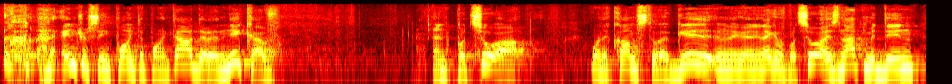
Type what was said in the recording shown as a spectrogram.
Interesting point to point out that a nikav and potsua, when it comes to a gid, when a nikav potsua is not medin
